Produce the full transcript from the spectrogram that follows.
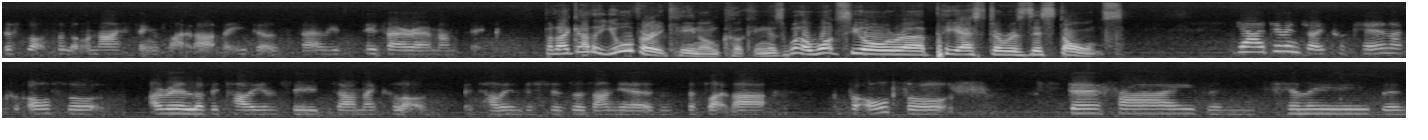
Just lots of little nice things like that that he does. So he's he's very romantic. But I gather you're very keen on cooking as well. What's your uh, pièce de résistance? Yeah, I do enjoy cooking. I cook all sorts. I really love Italian food, so I make a lot of Italian dishes, lasagnas and stuff like that. But all sorts, stir fries and chilies and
